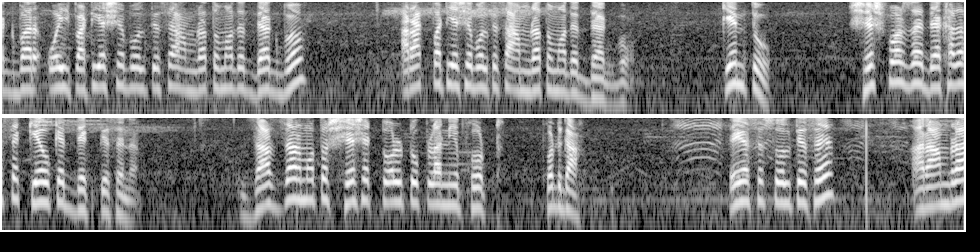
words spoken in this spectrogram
একবার ওই পার্টি এসে বলতেছে, আমরা তোমাদের দেখব। আর এক পার্টি এসে বলতেছে, আমরা তোমাদের দেখব। কিন্তু শেষ পর্যায়ে দেখা যাচ্ছে কেউ কে দেখতেছে না। যার যার মতো শেষে টোল টুপলা নিয়ে ফোট, ফোটগা। এই হচ্ছে চলতেছে। আর আমরা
